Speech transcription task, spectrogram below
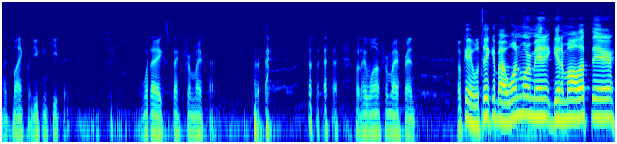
My blank one, you can keep it. It's what I expect from my friends. what I want from my friends. Okay, we'll take about one more minute, get them all up there.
